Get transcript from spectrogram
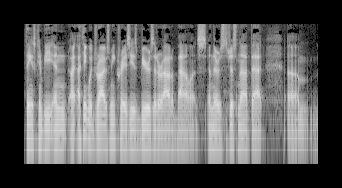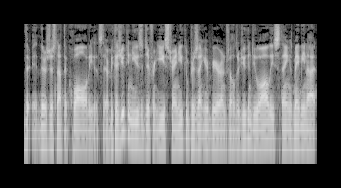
things can be. And I, I think what drives me crazy is beers that are out of balance, and there's just not that. Um, th- there's just not the quality that's there because you can use a different yeast strain. You can present your beer unfiltered. You can do all these things. Maybe not,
